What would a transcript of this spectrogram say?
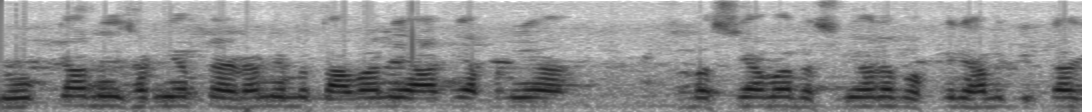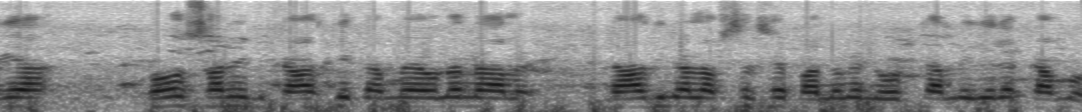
ਲੋਕਾਂ ਨੇ, ਸਾਡੀਆਂ ਭੈਣਾਂ ਨੇ, ਮਤਾਵਾਂ ਨੇ ਆ ਕੇ ਆਪਣੀਆਂ ਸਮੱਸਿਆਵਾਂ ਦੱਸੀਆਂ, ਉਹਦਾ ਮੌਕੇ ਤੇ ਹੱਲ ਕੀਤਾ ਗਿਆ। ਬਹੁਤ ਸਾਰੇ ਵਿਕਾਸ ਦੇ ਕੰਮ ਹੈ। ਉਹਨਾਂ ਨਾਲ ਨਾਲ ਦੀ ਨਾਲ ਅਫਸਰ ਸਾਹਿਬਾਨਾਂ ਨੇ ਨੋਟ ਕਰ ਲਈ ਜਿਹੜਾ ਕੰਮ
